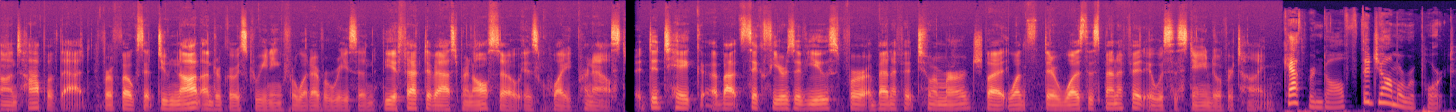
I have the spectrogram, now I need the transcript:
on top of that. For folks that do not undergo screening for whatever reason, the effect of aspirin also is quite pronounced. It did take about six years of use for a benefit to emerge, but once there was this benefit, it was sustained over time. Catherine Dolph, The JAMA Report.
